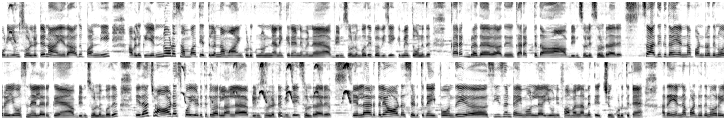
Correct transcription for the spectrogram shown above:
முடியும்னு சொல்லிட்டு நான் ஏதாவது பண்ணி அவளுக்கு என்னோட சம்பாத்தியத்தில் நான் வாங்கி கொடுக்கணும்னு நினைக்கிறேன் நிவின் அப்படின்னு சொல்லும்போது இப்போ விஜய்க்குமே தோணுது. கரெக்ட் பிரதர் அது கரெக்டு தான் அப்படின்னு சொல்லி சொல்கிறாரு ஸோ அதுக்கு தான் என்ன பண்ணுறது பண்ணுறதுன்னு ஒரே யோசனையில் இருக்கேன் அப்படின்னு சொல்லும்போது ஏதாச்சும் ஆர்டர்ஸ் போய் எடுத்துகிட்டு வரலாம்ல அப்படின்னு சொல்லிட்டு விஜய் சொல்கிறாரு எல்லா இடத்துலையும் ஆர்டர்ஸ் எடுத்துட்டேன். இப்போ வந்து சீசன் டைமும் இல்லை யூனிஃபார்ம் எல்லாமே தைச்சும் கொடுத்துட்டேன். அதான் என்ன பண்ணுறதுன்னு ஒரே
